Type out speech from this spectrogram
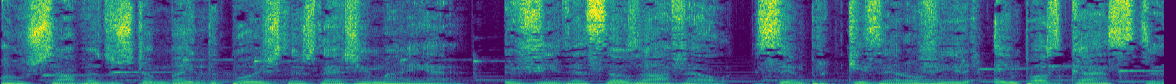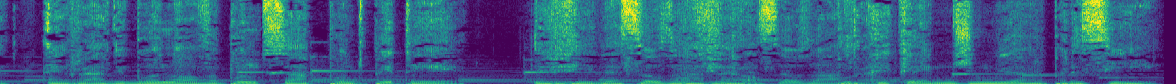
aos sábados também depois das 10 e meia. Vida saudável, sempre que quiser ouvir em podcast, em radioboanova.sap.pt. Vida saudável, Vida saudável, porque queremos o melhor para si.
